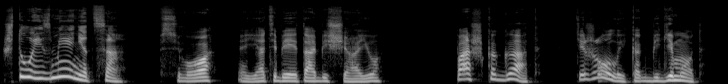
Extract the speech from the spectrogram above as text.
Что изменится?» «Все, я тебе это обещаю». Пашка гад, тяжелый, как бегемот.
